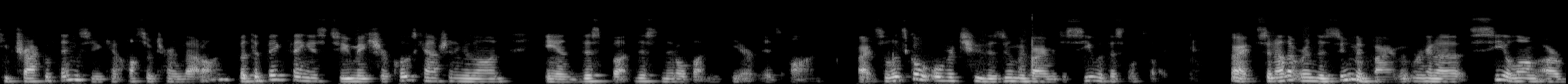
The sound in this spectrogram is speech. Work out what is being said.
keep track of things. You can also turn that on. But the big thing is to make sure closed captioning is on and this but this middle button here is on. All right, so let's go over to the Zoom environment to see what this looks like. All right, so now that we're in the Zoom environment, we're going to see along our,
